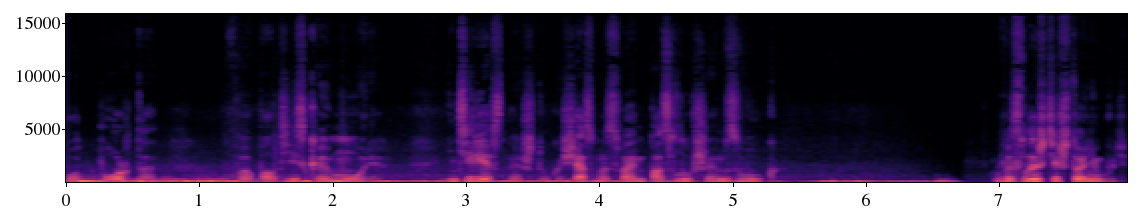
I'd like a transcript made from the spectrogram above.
от порта в Балтийское море. Интересная штука. Сейчас мы с вами послушаем звук. Вы слышите что-нибудь?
